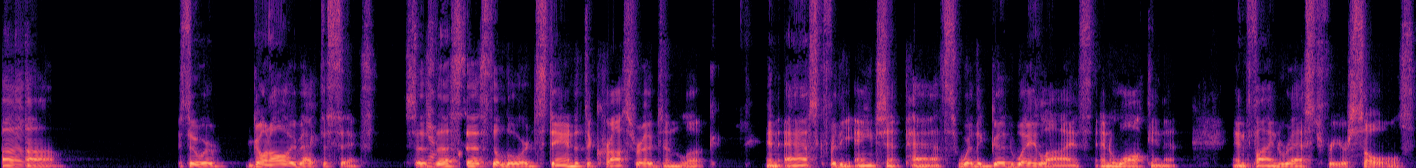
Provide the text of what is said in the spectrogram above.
Um, so we're going all the way back to six. It says, yeah. Thus says the Lord, stand at the crossroads and look, and ask for the ancient paths where the good way lies, and walk in it, and find rest for your souls.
